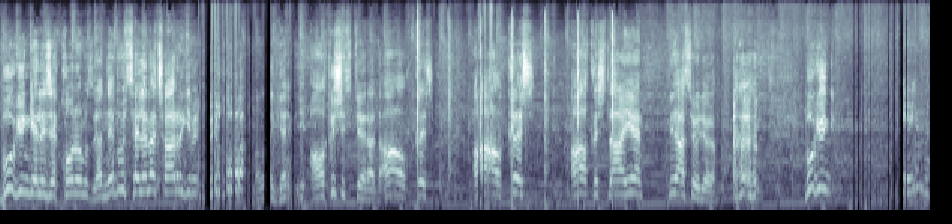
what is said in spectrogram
Bugün gelecek konumuz. Ya ne bu Selena çağırır gibi. Duygu. Vallahi gel, alkış istiyor herhalde. Alkış. Alkış. Alkışlayın. Bir daha söylüyorum. Bugün Geleyim mi?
